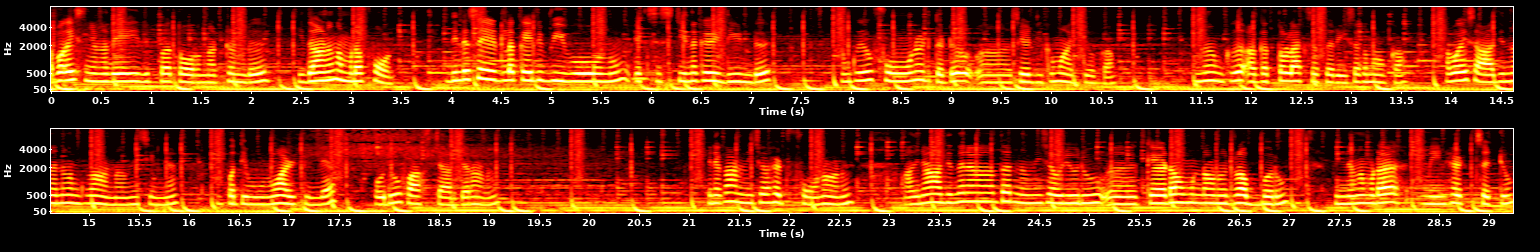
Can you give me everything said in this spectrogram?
അപ്പോൾ ഗൈസ് ഞങ്ങൾ ഇതിപ്പോൾ തുറന്നിട്ടുണ്ട്. ഇതാണ് നമ്മുടെ ഫോൺ ഇതിന്റെ സൈഡിലൊക്കെ ഒരു വിവോന്നും എക്സിസ്റ്റി എന്നൊക്കെ എഴുതിയിട്ടുണ്ട്. നമുക്ക് ഫോൺ എടുത്തിട്ട് സൈഡിലേക്ക് മാറ്റി വെക്കാം. ഇന്ന് നമുക്ക് അകത്തുള്ള ആക്സസറീസ് ഒക്കെ നോക്കാം. അപ്പോൾ ഗൈസ് ആദ്യം തന്നെ നമുക്ക് കാണാമെന്ന് വെച്ച് കഴിഞ്ഞാൽ മുപ്പത്തിമൂന്ന് വാൾട്ടിന്റെ ഒരു ഫാസ്റ്റ് ചാർജറാണ് പിന്നെ കാണുന്ന വെച്ചാൽ ഹെഡ്ഫോണാണ് അതിന് ആദ്യം തന്നെ തരുന്നതെന്ന് വെച്ചാൽ ഒരു ഒരു കേടാവുമ്പോൾ ഉണ്ടാവുന്ന ഒരു റബ്ബറും പിന്നെ നമ്മുടെ മെയിൻ ഹെഡ്സെറ്റും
